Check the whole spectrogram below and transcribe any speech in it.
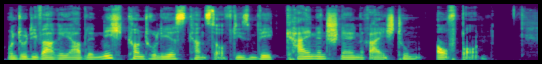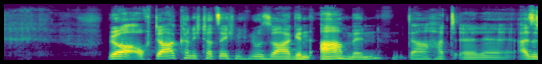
und du die Variable nicht kontrollierst, kannst du auf diesem Weg keinen schnellen Reichtum aufbauen. Ja, auch da kann ich tatsächlich nur sagen, Amen. Da hat, äh, also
